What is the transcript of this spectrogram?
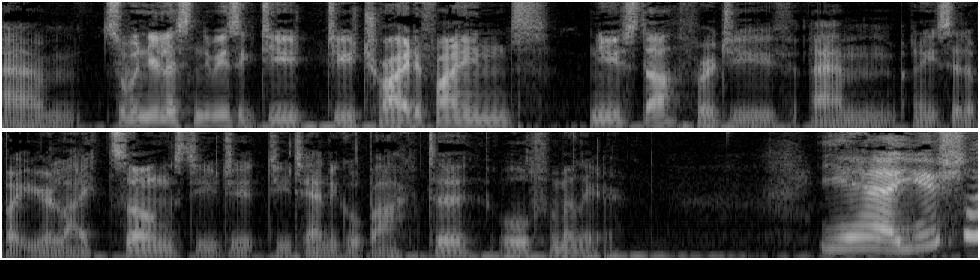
Um, so when you listen to music, do you do you try to find new stuff, or do you? Um, and you said about your liked songs. Do you do you tend to go back to old familiar? Yeah, usually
